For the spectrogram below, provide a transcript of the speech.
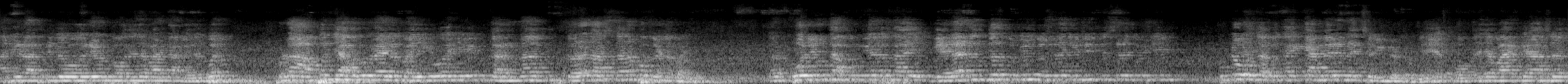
आणि रात्रीचं वगैरे येऊन पावसाच्या बाहेर टाकायचं. पण पुढं आपण जागरूक राहिलं पाहिजे किंवा हे करणार करत असताना पकडलं पाहिजे. तर पोल येऊन टाकून गेलं काय? गेल्यानंतर तुम्ही दुसऱ्या दिवशी तिसऱ्या दिवशी कुठं होता? पण काही कॅमेरे नाहीत सगळीकडे. म्हणजे पावसाच्या बाहेर काय असं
